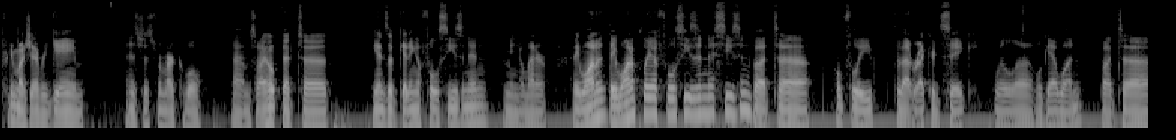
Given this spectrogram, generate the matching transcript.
pretty much every game, it's just remarkable. Um, so I hope that uh, he ends up getting a full season in. I mean, no matter they want to they want to play a full season this season, but uh, hopefully for that record's sake, we'll uh, we'll get one. But uh,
